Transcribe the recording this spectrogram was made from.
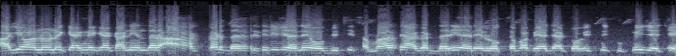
આગેવાનોને ક્યાંક ને ક્યાંક આની અંદર આગળ ધરી અને ઓબીસી સમાજને આગળ ધરી અને લોકસભા બે હજાર ચોવીસની ચૂંટણી જે છે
